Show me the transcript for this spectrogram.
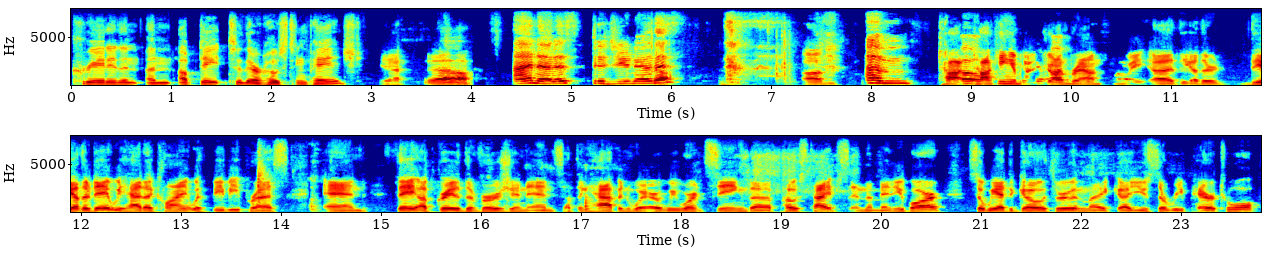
created an, an update to their hosting page? Yeah. Yeah. I noticed. Did you notice? Um, Um. ta- Oh, talking about John um, Brown point, uh, the other the other day we had a client with bbPress and they upgraded the version and something happened where we weren't seeing the post types in the menu bar, so we had to go through and like uh, use the repair tool.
